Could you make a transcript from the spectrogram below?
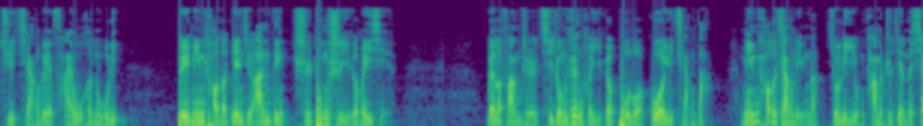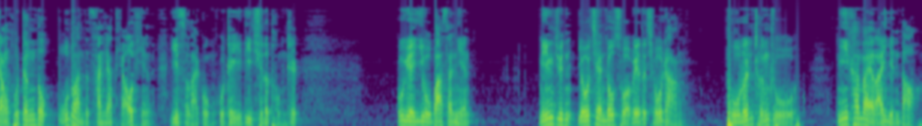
去抢掠财物和奴隶，对明朝的边境安定始终是一个威胁。为了防止其中任何一个部落过于强大，明朝的将领呢就利用他们之间的相互争斗，不断的参加调停，以此来巩固这一地区的统治。公元一五八三年，明军由建州所谓的酋长土伦城主尼堪外兰引导，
